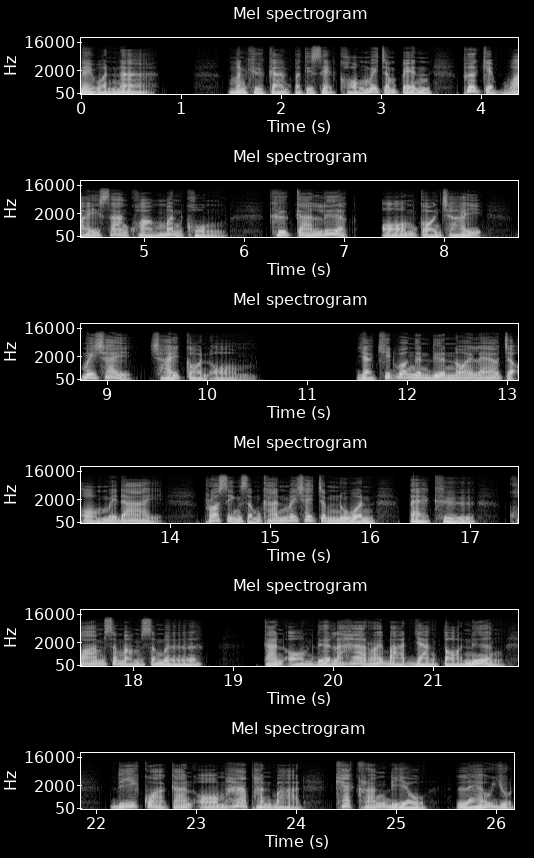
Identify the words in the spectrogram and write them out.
ในวันหน้า มันคือการปฏิเสธของไม่จำเป็น เพื่อเก็บไว้สร้างความมั่นคง คือการเลือกออมก่อนใช้ ไม่ใช่ใช้ก่อนออม อย่าคิดว่าเงินเดือนน้อยแล้วจะออมไม่ได้ เพราะสิ่งสำคัญไม่ใช่จำนวน แต่คือ ความสม่ำเสมอ การออมเดือนละ 500 บาทอย่างต่อเนื่อง ดีกว่าการออม 5,000 บาท แค่ครั้งเดียว แล้วหยุด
